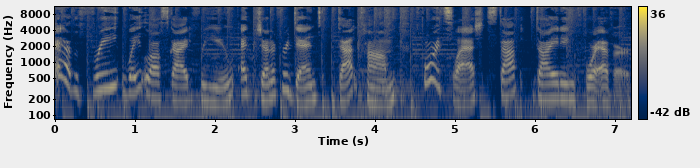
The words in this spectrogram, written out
I have a free weight loss guide for you at jenniferdent.com forward slash stop dieting forever.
